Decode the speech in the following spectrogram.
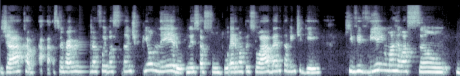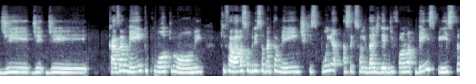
já a Survivor já foi bastante pioneiro nesse assunto. Era uma pessoa abertamente gay que vivia em uma relação de, de, de casamento com outro homem, que falava sobre isso abertamente, que expunha a sexualidade dele de forma bem explícita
